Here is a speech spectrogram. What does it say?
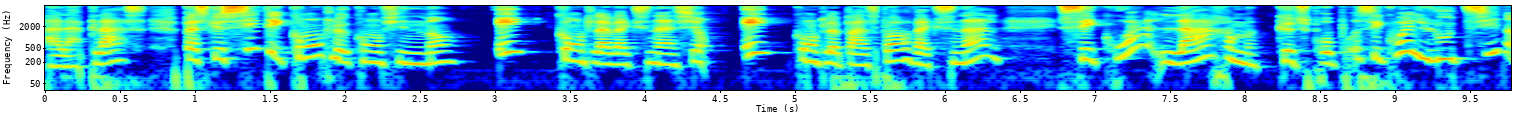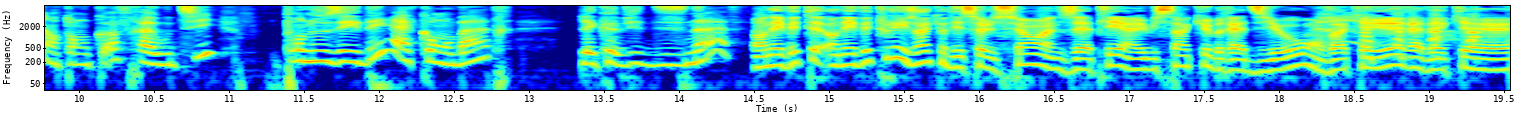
à la place? Parce que si tu es contre le confinement et contre la vaccination et contre le passeport vaccinal, c'est quoi l'arme que tu proposes? C'est quoi l'outil dans ton coffre à outils pour nous aider à combattre le COVID-19. On invite, on invite tous les gens qui ont des solutions à nous appeler à 800 Cube Radio. On va accueillir avec, euh,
